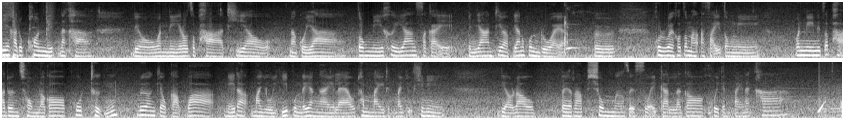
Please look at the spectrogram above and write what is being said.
ดีค่ะทุกคนนิดนะคะ เดี๋ยววันนี้เราจะพาเที่ยวนาโกย่า ตรงนี้คือย่านสกาเอะเป็นย่านที่แบบย่านคนรวยอะ่ะเออคนรวยเขาจะมาอาศัยตรงนี้ วันนี้นิดจะพาเดินชมแล้วก็พูดถึงเรื่องเกี่ยวกับว่านิดอะมาอยู่ญี่ปุ่นได้ยังไงแล้วทำไมถึงมาอยู่ที่นี่ เดี๋ยวเราไปรับชมเมืองสวยๆกัน แล้วก็คุยกันไปนะคะ โอ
